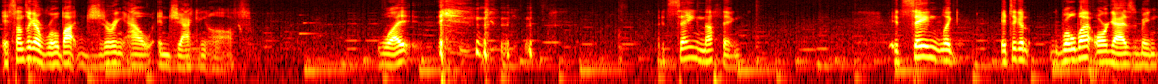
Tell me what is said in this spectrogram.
It sounds like a robot jittering out and jacking off. What? it's saying nothing. It's saying, like, it's like a robot orgasming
